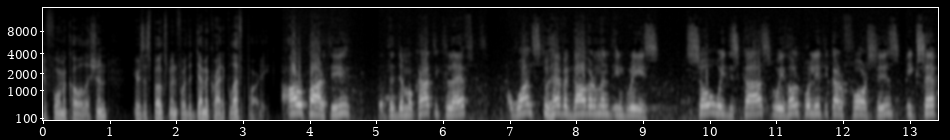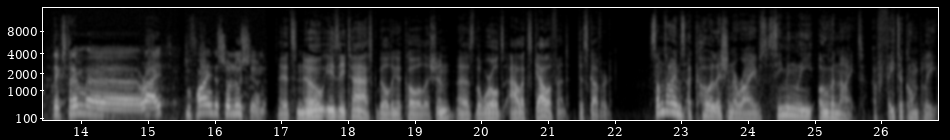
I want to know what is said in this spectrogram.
to form a coalition. Here's a spokesman for the Democratic Left Party. Our party, the Democratic Left, wants to have a government in Greece. So we discuss with all political forces except the extreme uh, right to find a solution. It's no easy task building a coalition, as the world's Alex Gallafent discovered. Sometimes a coalition arrives seemingly overnight, a fait accompli.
